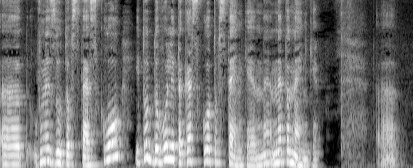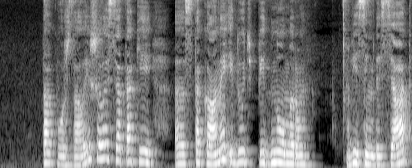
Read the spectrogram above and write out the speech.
Е, Внизу товсте скло, і тут доволі таке скло товстеньке, не, не тоненьке. Е, Також залишилися такі е, стакани, ідуть під номером 80.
